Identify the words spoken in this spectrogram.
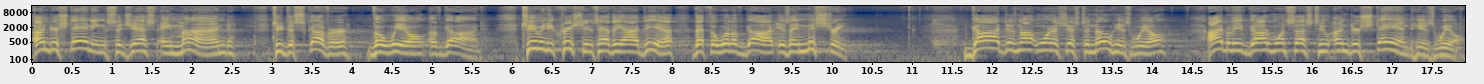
Understanding suggests a mind to discover the will of God. Too many Christians have the idea that the will of God is a mystery. God does not want us just to know His will. I believe God wants us to understand His will.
